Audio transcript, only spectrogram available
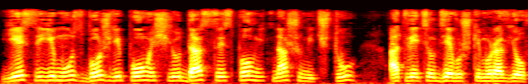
«Если ему с Божьей помощью удастся исполнить нашу мечту», — ответил девушке Муравьев,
